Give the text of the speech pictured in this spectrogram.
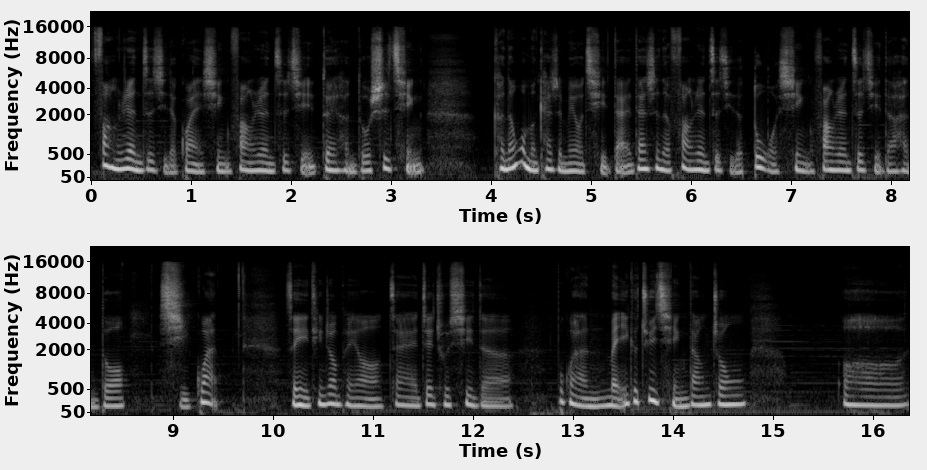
放任自己的惯性，放任自己对很多事情，可能我们开始没有期待，但是呢，放任自己的惰性，放任自己的很多习惯。所以，听众朋友，在这出戏的不管每一个剧情当中，呃，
